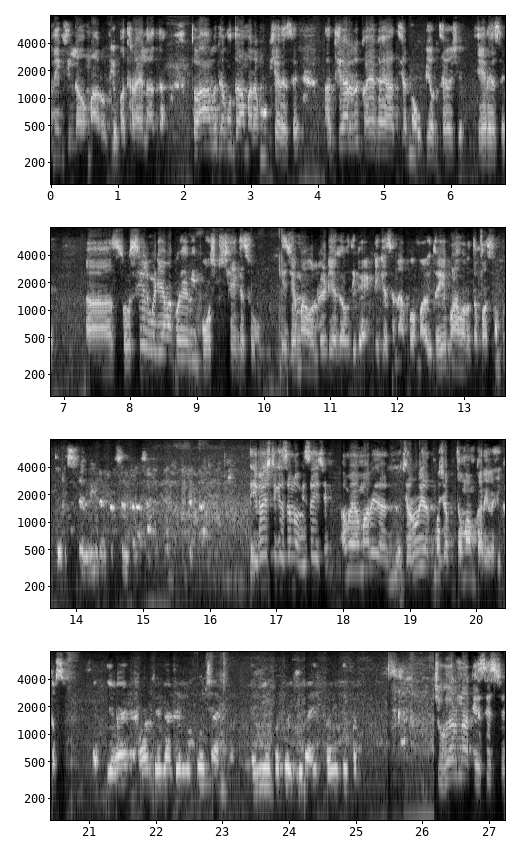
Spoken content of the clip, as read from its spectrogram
અનેક જિલ્લાઓમાં આરોપીઓ પથરાયેલા હતા. તો આ બધા મુદ્દા અમારા મુખ્ય રહેશે. હથિયાર કયા કયા હથિયારનો ઉપયોગ થયો છે એ રહેશે. સોશિયલ મીડિયામાં કોઈ એવી પોસ્ટ છે કે શું? કે જેમાં ઓલરેડી અગાઉથી કઈ ઇન્ડિકેશન આપવામાં આવ્યું તો એ પણ અમારો તપાસનો મુદ્દો રહેશે. ઇન્વેસ્ટિગેશનનો વિષય છે. અમે અમારી જરૂરિયાત મુજબ તમામ કાર્યવાહી કરશું. જુગારના કેસીસ છે.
